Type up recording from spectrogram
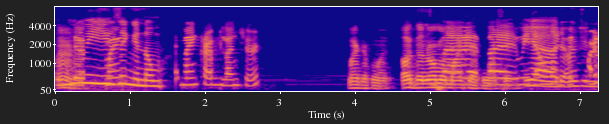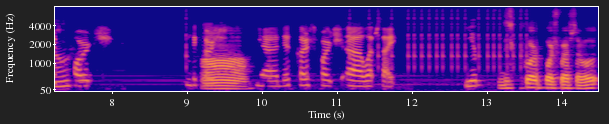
I What don't know. are we Mine- using in um Minecraft launcher. Minecraft one. Oh, the normal but, Minecraft but launcher. we Yeah, the the, original. CurseForge. The Curse, Ah, yeah, the CurseForge uh, website. Yep. Discord push website. What,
